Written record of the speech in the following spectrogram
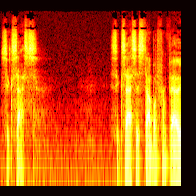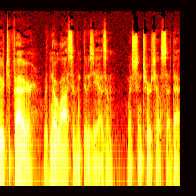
Success. Success has stumbled from failure to failure with no loss of enthusiasm. Winston Churchill said that.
